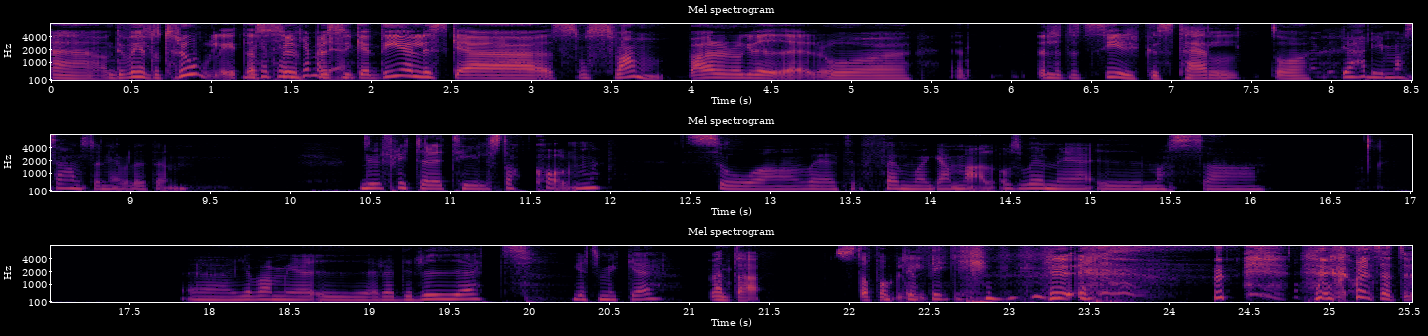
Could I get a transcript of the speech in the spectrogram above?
Eh, och det var helt otroligt. Alltså, det. superpsykadeliska små svampar och grejer. Och ett, ett litet cirkustält. Och, Jag hade ju massa hamstrar när jag var liten. Nu flyttade till Stockholm. Så var jag typ fem år gammal och så var jag med i massa... eh, jag var med i Rederiet jättemycket. vänta, stoppa Och jag blink. fick... Hur, hur kommer det sig att du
